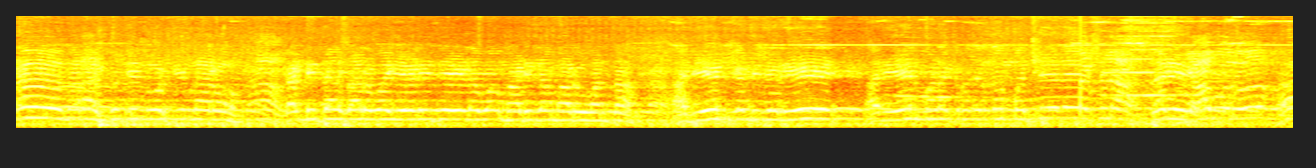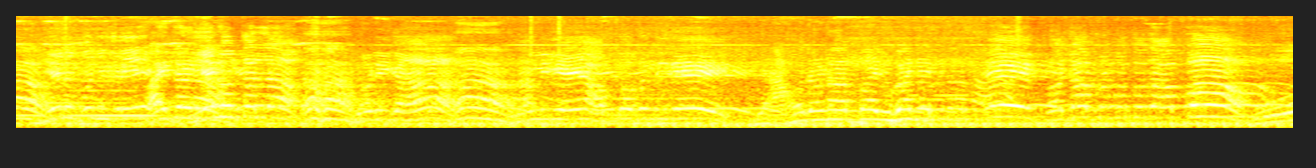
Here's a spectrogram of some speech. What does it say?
ನಾನು ಅಷ್ಟೊತ್ತಿ ನೋಡ್ತೀನಿ ನಾನು ಖಂಡಿತ ಸಾರುವ ಹೇಳಿದ್ದೆ ಹೇಳುವ ಮಾಡಿದ ಮಾಡುವ ಅಂತ ಅದೇನ್ ಕಂಡಿದ್ದೀರಿ? ಅದೇನ್ ಮಾಡಕ್ ಮಧ್ಯೆ ಸರಿ. ಯಾವುದು ಏನು ಏನಕ್ಕೆ ಬಂದಿದ್ರಿ ಏನು ಅಂತಲ್ಲ? ಆಹಾ. ನೋಡೀಗ ನಮಗೆ ಹಬ್ಬ ಬಂದಿದೆ. ಯಾವ್ದಣ್ಣ ಹಬ್ಬ? ಯುಗಾದಿ ಪ್ರಜಾಪ್ರಭುತ್ವದ ಹಬ್ಬ. ಓ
